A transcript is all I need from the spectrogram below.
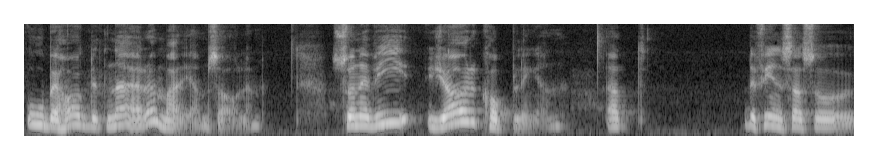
obehagligt nära Mariam Salem. Så när vi gör kopplingen att det finns alltså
